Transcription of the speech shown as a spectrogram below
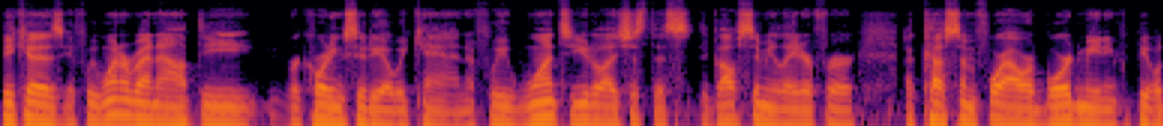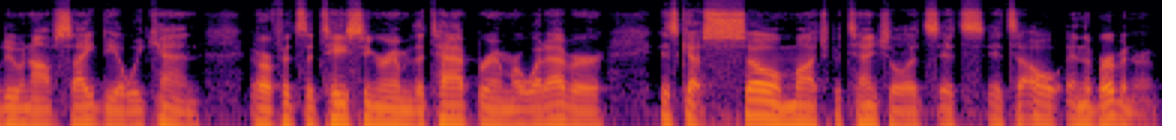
because if we want to rent out the recording studio, we can. If we want to utilize just this the golf simulator for a custom four hour board meeting for people to do an off site deal, we can. Or if it's the tasting room, the tap room, or whatever, it's got so much potential. It's it's it's oh, and the bourbon room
